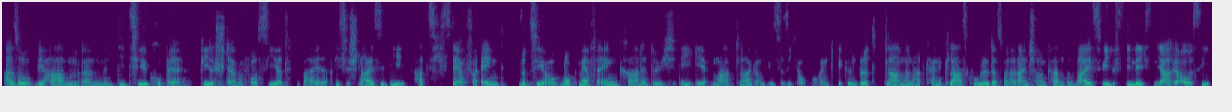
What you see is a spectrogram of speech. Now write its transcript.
also wir haben ähm, die Zielgruppe viel stärker forciert, weil diese Schneise, die hat sich sehr verengt, wird sich auch noch mehr verengen, gerade durch die Marktlage und wie sie sich auch noch entwickeln wird. Klar, man hat keine Glaskugel, dass man da reinschauen kann und weiß, wie es die nächsten Jahre aussieht.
